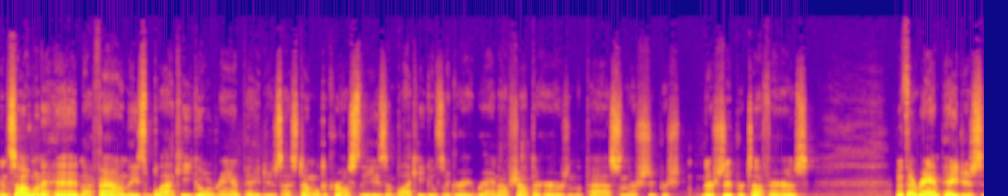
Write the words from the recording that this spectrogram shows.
And so I went ahead and I found these Black Eagle Rampages. I stumbled across these, and Black Eagle's a great brand. I've shot their arrows in the past, and they're super they're super tough arrows. But the Rampages,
